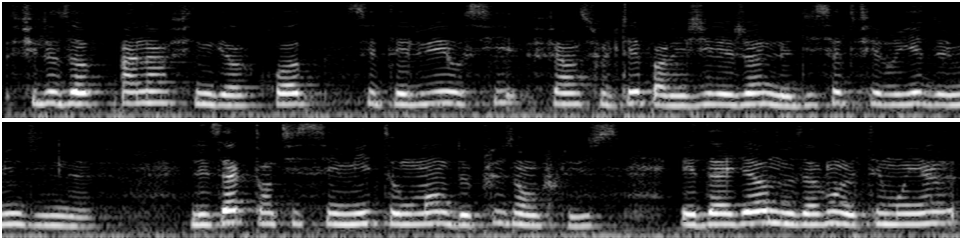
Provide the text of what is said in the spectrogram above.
philosophe Alain Finkielkraut s'était lui aussi fait insulter par les Gilets jaunes le 17 février 2019. Les actes antisémites augmentent de plus en plus, et d'ailleurs nous avons le témoignage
